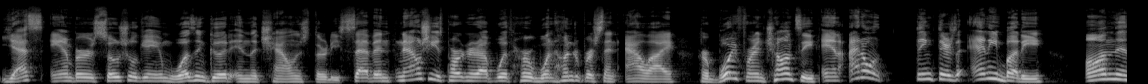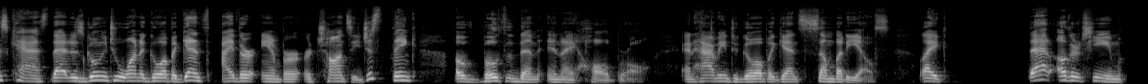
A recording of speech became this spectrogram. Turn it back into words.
Yes, Amber's social game wasn't good in the Challenge 37. Now she is partnered up with her 100% ally, her boyfriend Chauncey, and I don't think there's anybody on this cast that is going to want to go up against either Amber or Chauncey. Just think of both of them in a hall brawl and having to go up against somebody else. Like, that other team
